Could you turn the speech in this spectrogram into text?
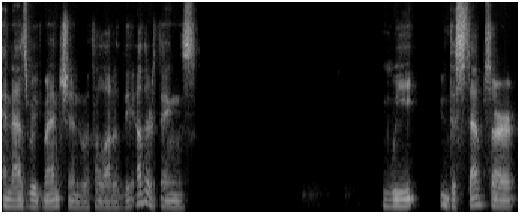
And as we've mentioned with a lot of the other things, we the steps are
